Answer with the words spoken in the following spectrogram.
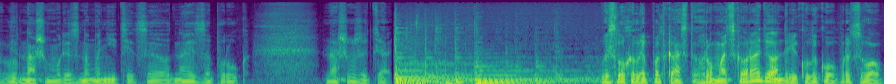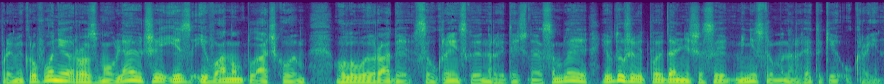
в нашому різноманітті це одна із запорук нашого життя. Ви слухали подкаст громадського радіо. Андрій Куликов працював при мікрофоні, розмовляючи із Іваном Плачковим, головою Ради Всеукраїнської енергетичної асамблеї і в дуже відповідальні часи міністром енергетики України.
